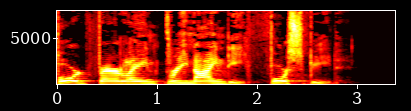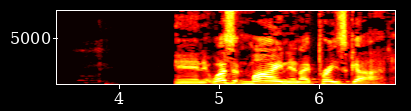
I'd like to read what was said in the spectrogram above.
Ford Fairlane 390, four speed. And it wasn't mine, and I praise God.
